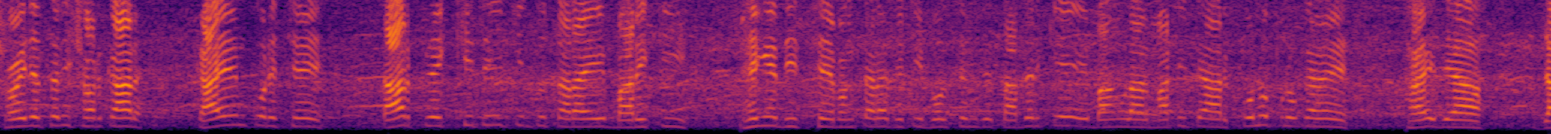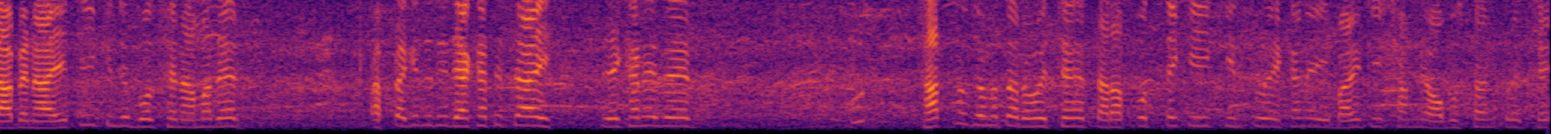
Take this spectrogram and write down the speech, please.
স্বৈরাচারী সরকার কায়েম করেছে, তার প্রেক্ষিতেই কিন্তু তারা এই বাড়িটি ভেঙে দিচ্ছে এবং তারা যেটি বলছেন যে তাদেরকে বাংলার মাটিতে আর কোনো প্রকারে ঠাঁই দেওয়া যাবে না। এটি কিন্তু বলছেন আমাদের, আপনাকে যদি দেখাতে চাই যে এখানে যে ছাত্র জনতা রয়েছে, তারা প্রত্যেকেই কিন্তু এখানে এই বাড়িটির সামনে অবস্থান করেছে।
